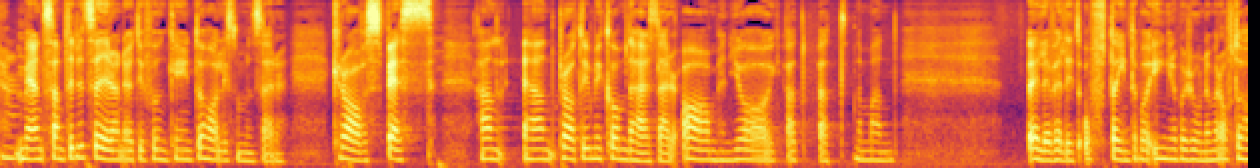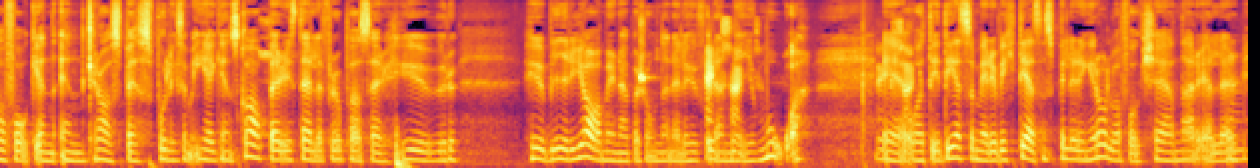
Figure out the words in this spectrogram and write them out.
Mm. Men samtidigt säger han att det funkar inte att ha liksom en så här kravspess. Han, han pratar ju mycket om det här, så här ah, men jag, att, att när man eller väldigt ofta, inte bara yngre personer, men ofta har folk en, en kravspess på liksom egenskaper istället för att bara så här, hur, hur blir jag med den här personen eller hur får Exakt. den mig att må? Eh, och att det är det som är det viktiga. Sen spelar det ingen roll vad folk tjänar eller mm.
